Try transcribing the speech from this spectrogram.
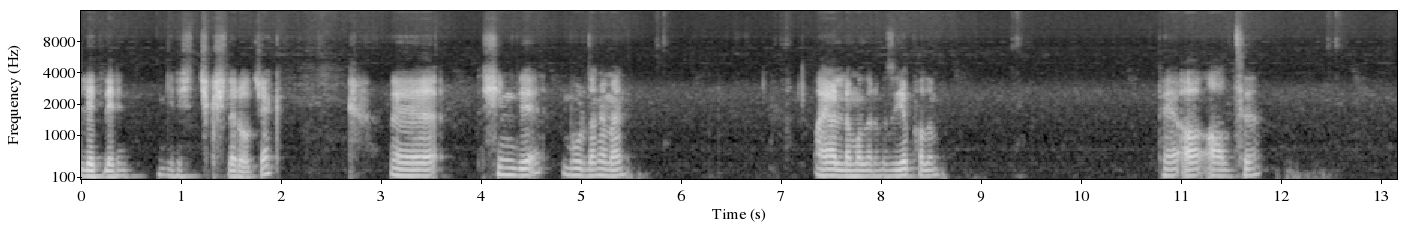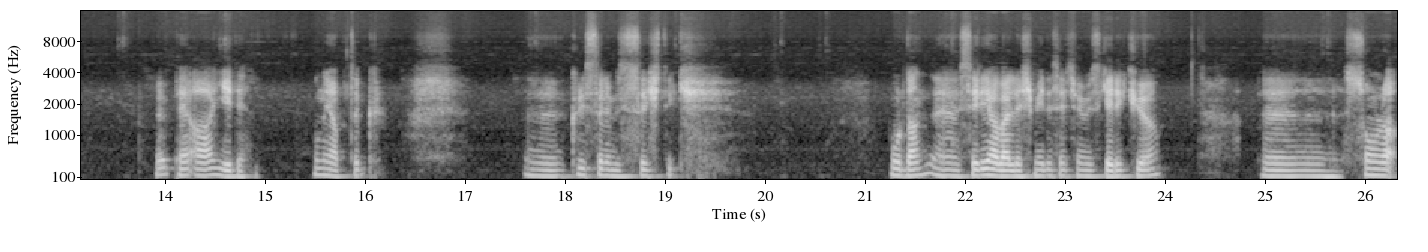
ledlerin giriş çıkışları olacak. Ee, şimdi buradan hemen ayarlamalarımızı yapalım. PA6 ve PA7. Bunu yaptık. Ee, kristalimizi seçtik. Buradan e, seri haberleşmeyi de seçmemiz gerekiyor. Ee, sonra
